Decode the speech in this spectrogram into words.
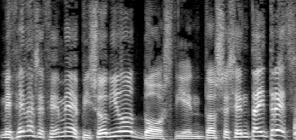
Mecenas FM, episodio 263.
